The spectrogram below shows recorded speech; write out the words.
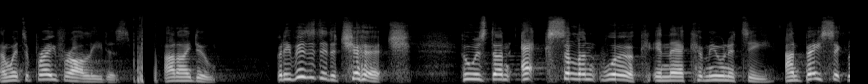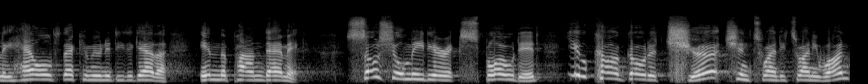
and we're to pray for our leaders, and I do. But he visited a church who has done excellent work in their community and basically held their community together in the pandemic. Social media exploded. You can't go to church in 2021.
